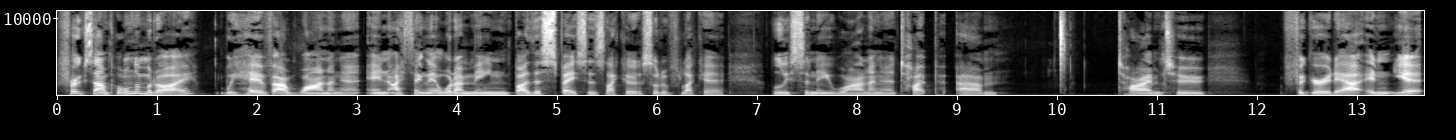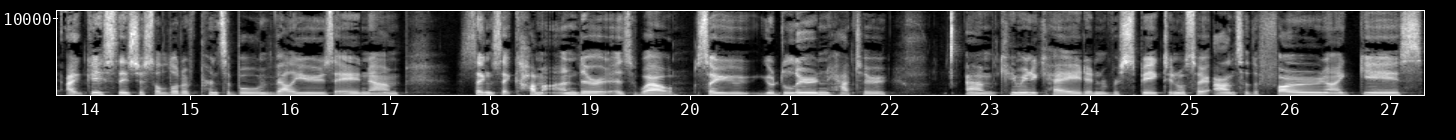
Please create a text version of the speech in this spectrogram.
For example, on the marae, we have our wānanga, and I think that what I mean by this space is like a sort of like a lessony wānanga type um, time to figure it out. And yeah, I guess there's just a lot of principle and values and um, things that come under it as well. So you, you'd learn how to um, communicate and respect and also answer the phone, I guess.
